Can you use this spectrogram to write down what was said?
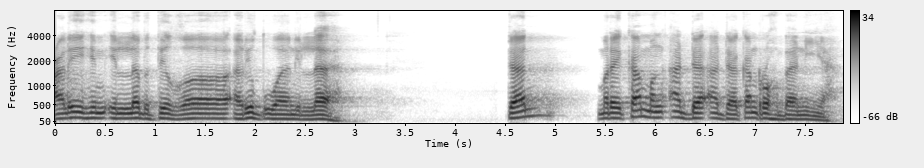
عَلَيْهِمْ إِلَّا ابْتِغَاءَ رِضْوَانِ اللَّهِ Dan mereka mengada-adakan rohbaniyah.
